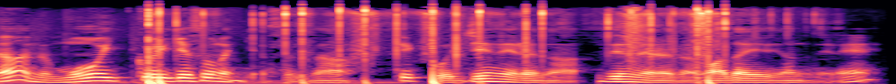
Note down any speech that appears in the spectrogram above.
ラーメンもう一個いけそうな気がするな。結構ジェネラルな、ジェネラルな話題なんでね。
